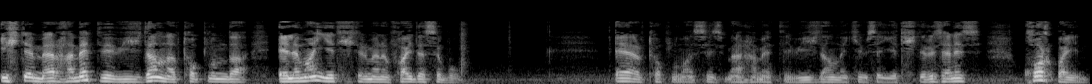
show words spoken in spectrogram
İşte merhamet ve vicdanla toplumda eleman yetiştirmenin faydası bu. Eğer topluma siz merhametli, vicdanlı kimse yetiştirirseniz korkmayın.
